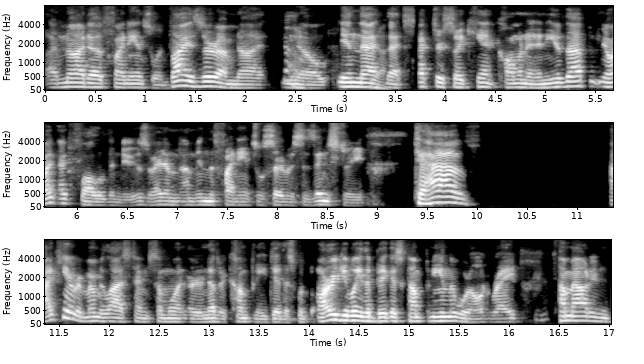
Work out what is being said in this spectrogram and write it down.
I'm not a financial advisor. I'm not, no. you know, in that yeah. that sector, so I can't comment on any of that. But you know, I, I follow the news, right? I'm I'm in the financial services industry. To have I can't remember the last time someone or another company did this, but arguably the biggest company in the world, right? Come out and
